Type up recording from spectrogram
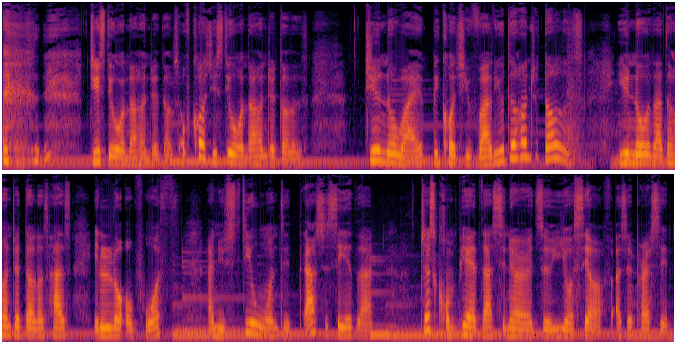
Do you still want that hundred dollars? Of course, you still want that hundred dollars. Do you know why? Because you value the hundred dollars. You know that the hundred dollars has a lot of worth, and you still want it. That's to say that just compare that scenario to yourself as a person.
